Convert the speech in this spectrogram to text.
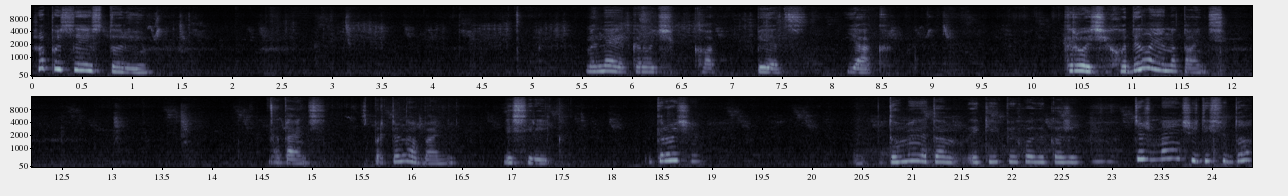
Що по цій історії? Мене, коротше, капець як. Коротше, ходила я на танці. На танці. Спортивна бальні. Десь рік. Коротше, до мене там якийсь приходить і каже, ти ж менше, йди сюди.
